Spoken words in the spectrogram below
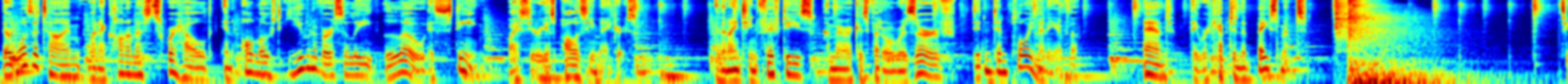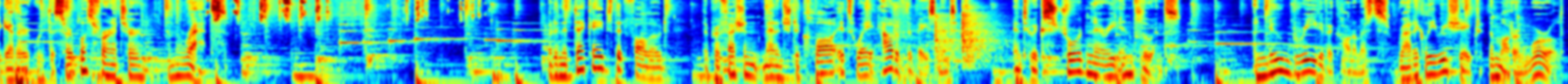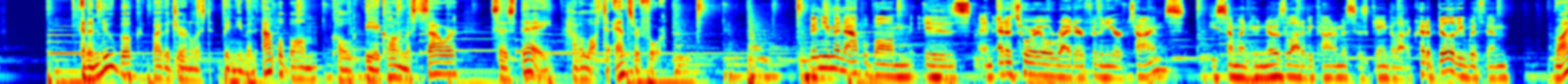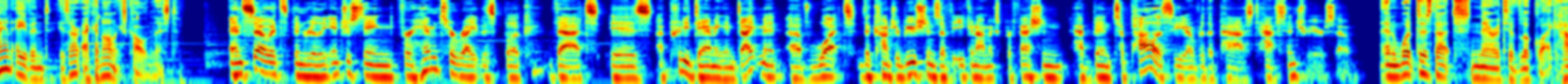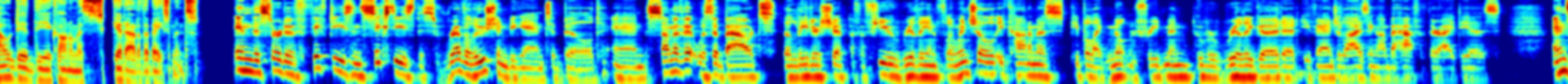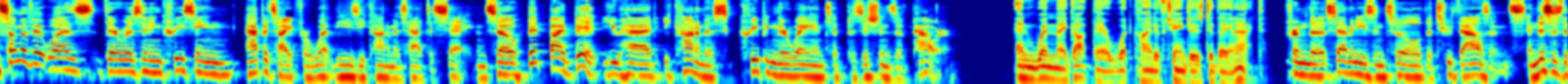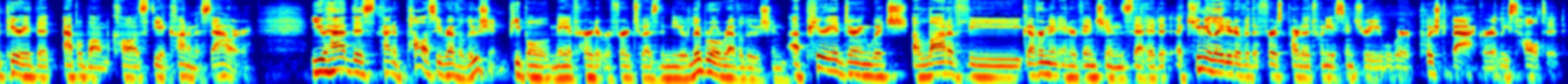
There was a time when economists were held in almost universally low esteem by serious policymakers. In the 1950s, America's Federal Reserve didn't employ many of them, and they were kept in the basement, together with the surplus furniture and the rats. But in the decades that followed, the profession managed to claw its way out of the basement and to extraordinary influence a new breed of economists radically reshaped the modern world. And a new book by the journalist Benjamin Appelbaum called The Economist's Hour says they have a lot to answer for. Benjamin Appelbaum is an editorial writer for the New York Times. He's someone who knows a lot of economists, has gained a lot of credibility with him. Ryan Avent is our economics columnist. And so it's been really interesting for him to write this book that is a pretty damning indictment of what the contributions of the economics profession have been to policy over the past half century or so. And what does that narrative look like? How did the economists get out of the basements? In the sort of 50s and 60s, this revolution began to build, and some of it was about the leadership of a few really influential economists, people like Milton Friedman, who were really good at evangelizing on behalf of their ideas. And some of it was there was an increasing appetite for what these economists had to say. And so, bit by bit, you had economists creeping their way into positions of power. And when they got there, what kind of changes did they enact? From the 70s until the 2000s, and this is the period that Appelbaum calls the economist hour you had this kind of policy revolution. People may have heard it referred to as the neoliberal revolution, a period during which a lot of the government interventions that had accumulated over the first part of the 20th century were pushed back or at least halted.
